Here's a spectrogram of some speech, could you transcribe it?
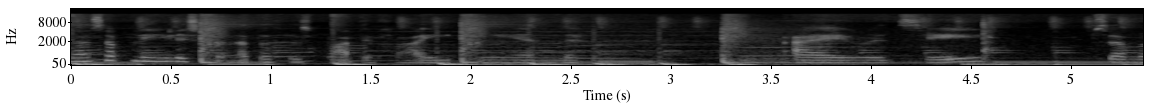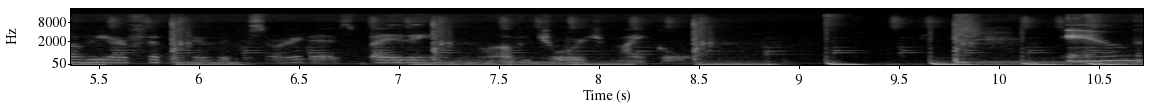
nasa playlist ko na to sa Spotify and I would say some of you are familiar with this artist by the name of George Michael. And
